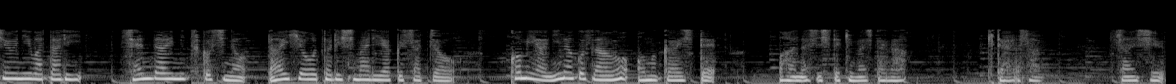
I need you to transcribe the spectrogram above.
週にわたり仙台三越の代表取締役社長小宮にな子さんをお迎えしてお話ししてきましたが北原さん3週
